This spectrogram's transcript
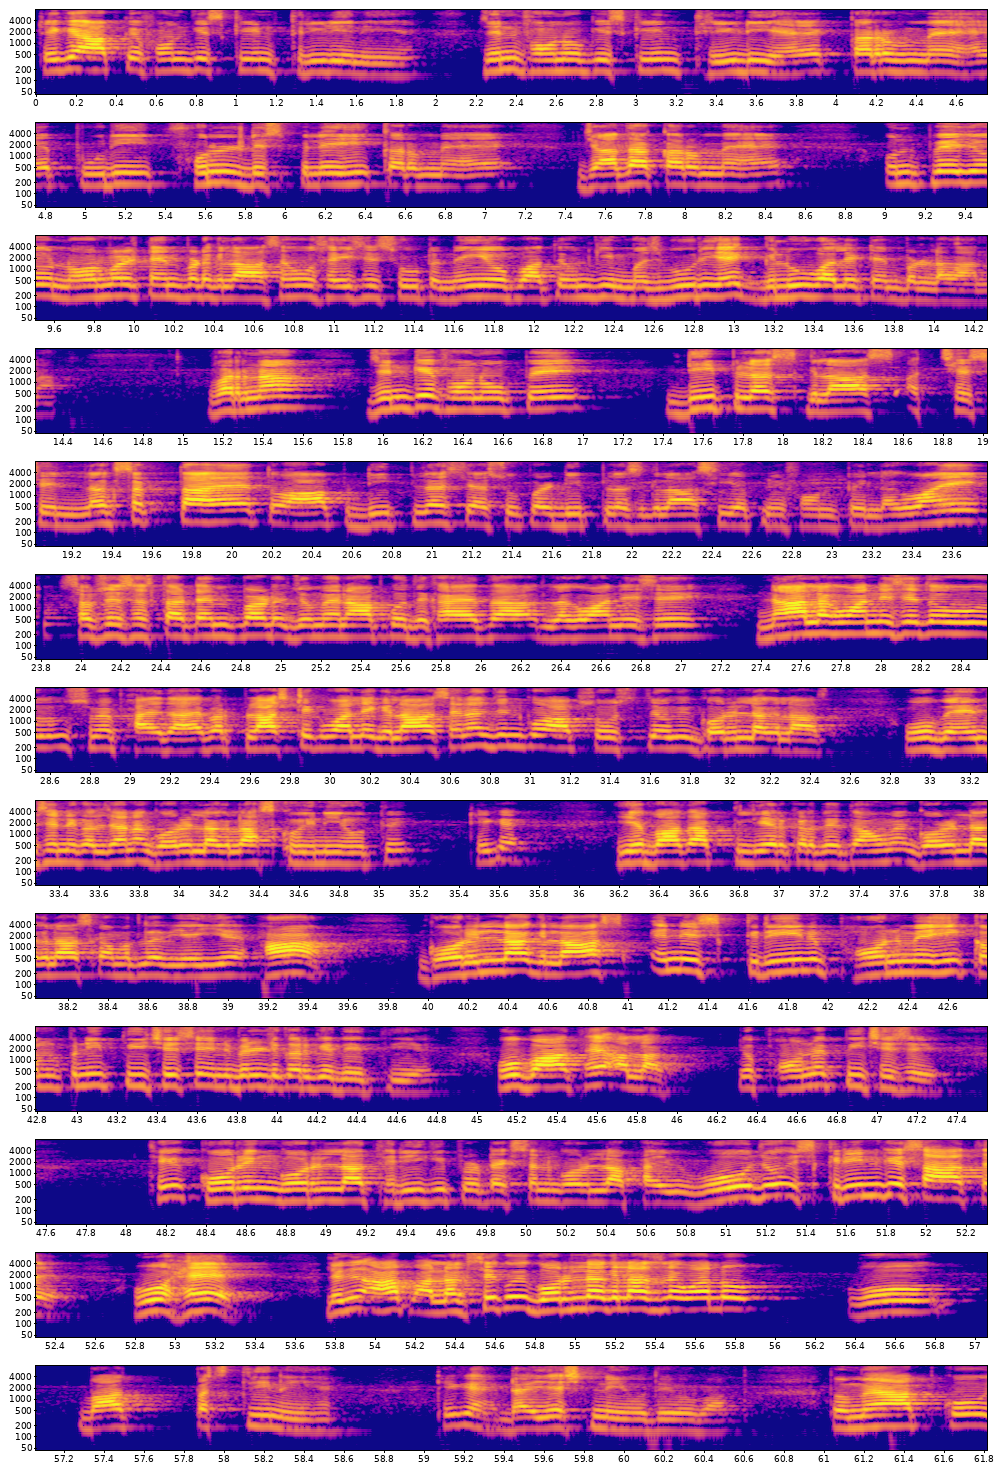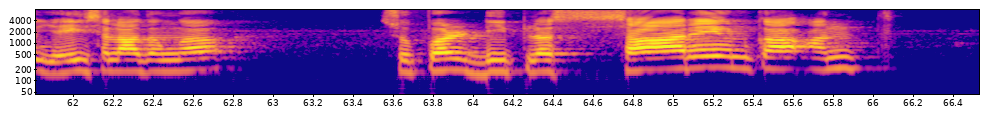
ठीक है, आपके फ़ोन की स्क्रीन थ्री नहीं है। जिन फ़ोनों की स्क्रीन 3D है कर्व में है, पूरी फुल डिस्प्ले ही कर्व में है, ज़्यादा कर्व में है, उन पे जो नॉर्मल टेम्पर्ड ग्लास हैं, वो सही से सूट नहीं हो पाते। उनकी मजबूरी है ग्लू वाले टेम्पर्ड लगाना। वरना जिनके फ़ोनों पे डी प्लस ग्लास अच्छे से लग सकता है तो आप डी प्लस या सुपर डी प्लस ग्लास ही अपने फ़ोन पे लगवाएँ। सबसे सस्ता टेम्पर्ड जो मैंने आपको दिखाया था, लगवाने से, ना लगवाने से तो उसमें फ़ायदा है, पर प्लास्टिक वाले गिलास है ना, जिनको आप सोचते हो कि गोरिल्ला ग्लास वो वहम से निकल जाना गोरिल्ला ग्लास कोई नहीं होते, ठीक है? ये बात आप क्लियर कर देता हूँ मैं। गोरिल्ला ग्लास का मतलब यही है हाँ गोरिल्ला गिलास इन स्क्रीन फ़ोन में ही कंपनी पीछे से इनबिल्ड करके देती है। वो बात है अलग, जो फ़ोन में पीछे से। ठीक है कोरिंग गोरिल्ला थ्री की प्रोटेक्शन गोरिल्ला फाइव वो जो स्क्रीन के साथ है, वो है। लेकिन आप अलग से कोई गोरिल्ला गिलास लगवा लो, वो बात पचती नहीं है। ठीक है डाइजेस्ट नहीं होती वो बात। तो मैं आपको यही सलाह दूँगा सुपर डी प्लस सारे उनका अंत,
